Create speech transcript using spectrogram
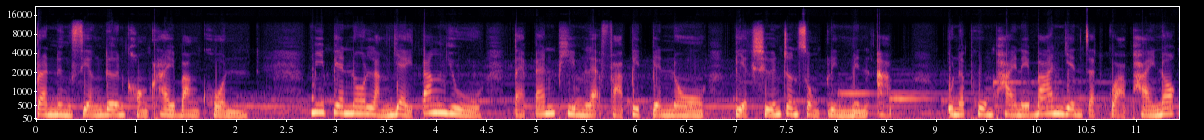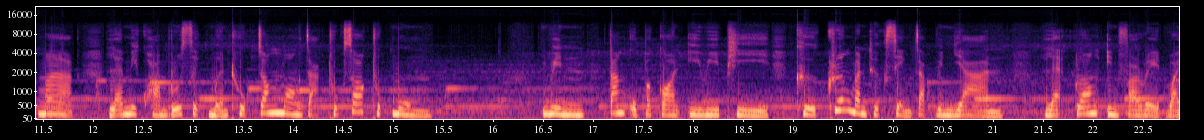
ประหนึ่งเสียงเดินของใครบางคน มีเปียโนหลังใหญ่ตั้งอยู่ แต่แป้นพิมพ์และฝาปิดเปียโน เปียกชื้นจนส่งกลิ่นเหม็นอับ อุณหภูมิภายในบ้านเย็นจัดกว่าภายนอกมาก และมีความรู้สึกเหมือนถูกจ้องมองจากทุกซอกทุกมุมวินตั้งอุปกรณ์ EVP คือเครื่องบันทึกเสียงจับวิญญาณ และกล้องอินฟราเรดไว้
